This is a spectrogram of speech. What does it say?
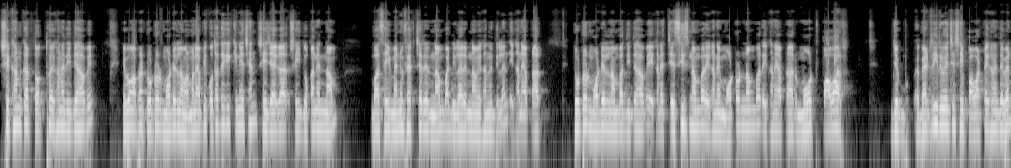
সেখানকার তথ্য এখানে দিতে হবে এবং আপনার টোটোর মডেল নাম্বার মানে আপনি কোথা থেকে কিনেছেন, সেই জায়গা, সেই দোকানের নাম বা সেই ম্যানুফ্যাকচারের নাম বা ডিলারের নাম এখানে দিলেন। এখানে আপনার টোটোর মডেল নাম্বার দিতে হবে, এখানে চেসিস নাম্বার, এখানে মোটর নাম্বার, এখানে আপনার মোট পাওয়ার যে ব্যাটারি রয়েছে, সেই পাওয়ারটা এখানে দেবেন।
